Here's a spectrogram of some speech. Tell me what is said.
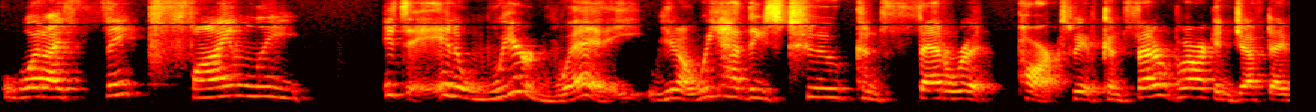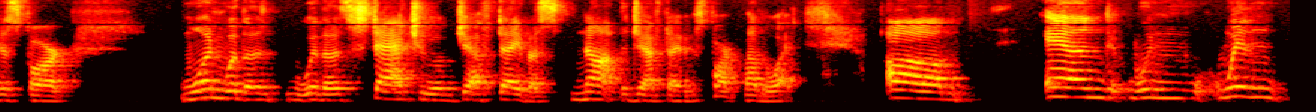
what I think finally it's in a weird way, you know, we had these two Confederate parks. We have Confederate Park and Jeff Davis Park, one with a with a statue of Jeff Davis, not the Jeff Davis Park, by the way. Um, and when when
